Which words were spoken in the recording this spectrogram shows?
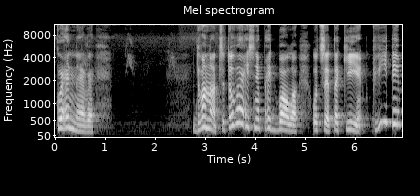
кореневе. 12 вересня придбала оце такі квіти.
